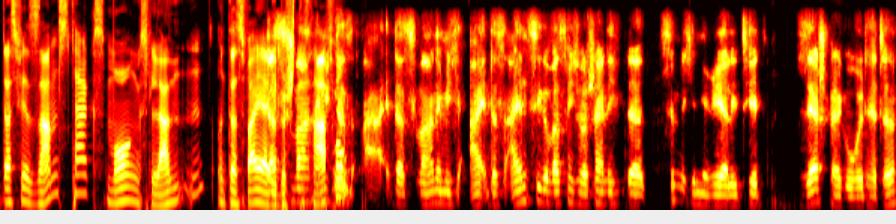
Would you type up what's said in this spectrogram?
dass wir samstags morgens landen und das war ja die das, war Bestrafung. nämlich das, das war nämlich das Einzige, was mich wahrscheinlich wieder ziemlich in die Realität sehr schnell geholt hätte,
